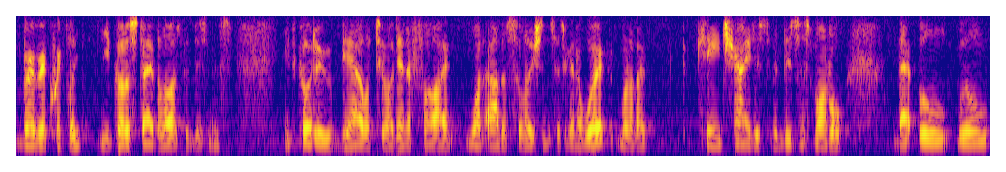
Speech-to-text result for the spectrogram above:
very, very quickly. You've got to stabilise the business. You've got to be able to identify what are the solutions that are going to work, what are the key changes to the business model that will will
